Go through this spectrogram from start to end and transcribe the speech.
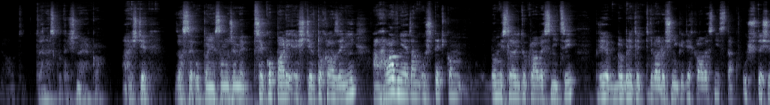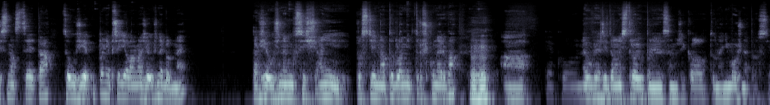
Jo, to, to je neskutečné jako. A ještě zase úplně samozřejmě překopali ještě to chlazení a hlavně tam už teď domysleli tu klávesnici, protože byly teď ty dva ročníky těch klávesnic, tak už v té 16 je ta, co už je úplně předělána, že už neblbne takže už nemusíš ani prostě na tohle mít trošku nerva Mhm. a jako neuvěřitelný stroj úplně jsem říkal, to není možné prostě.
